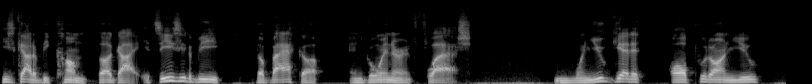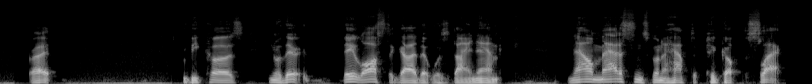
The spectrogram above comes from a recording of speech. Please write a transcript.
He's got to become the guy. It's easy to be the backup and go in there and flash. When you get it all put on you, right? Because you know they they lost a guy that was dynamic. Now Mattison's going to have to pick up the slack.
